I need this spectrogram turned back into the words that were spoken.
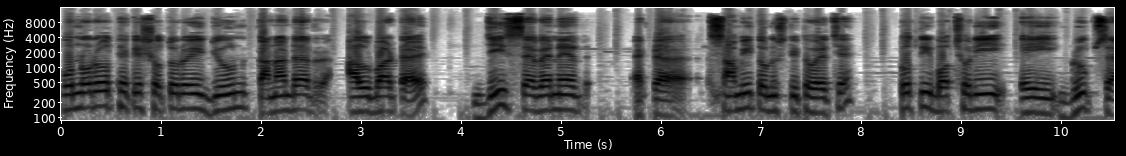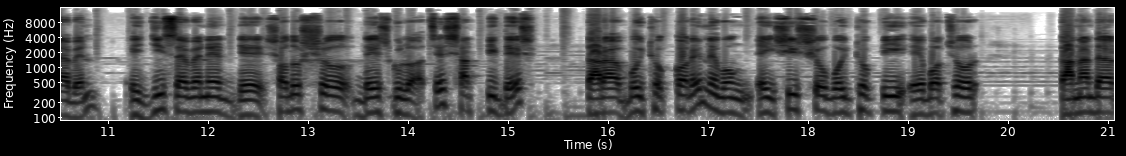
পনেরো থেকে সতেরোই জুন কানাডার আলবার্টায় জি সেভেনের একটা সামিট অনুষ্ঠিত হয়েছে। প্রতি বছরই এই গ্রুপ সেভেন এই জি সেভেনের যে সদস্য দেশগুলো আছে, সাতটি দেশ, তারা বৈঠক করেন এবং এই শীর্ষ বৈঠকটি এবছর কানাডার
